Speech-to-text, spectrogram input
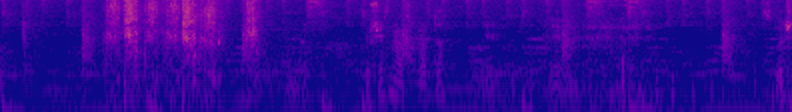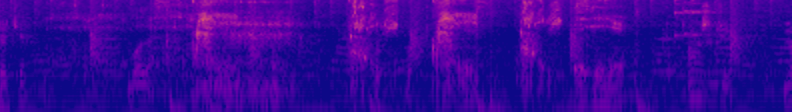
spoko. Już jest nas, prawda? Nie. Nie wiem. Słyszycie? Bole. O, żry. No.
